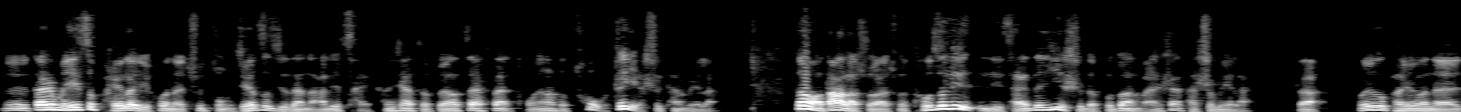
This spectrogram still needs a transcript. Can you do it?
嗯，但是每一次赔了以后呢，去总结自己在哪里踩坑，下次不要再犯同样的错误，这也是看未来。再往大了说啊，说投资理理财的意识的不断完善，它是未来，是吧？我有个朋友呢，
